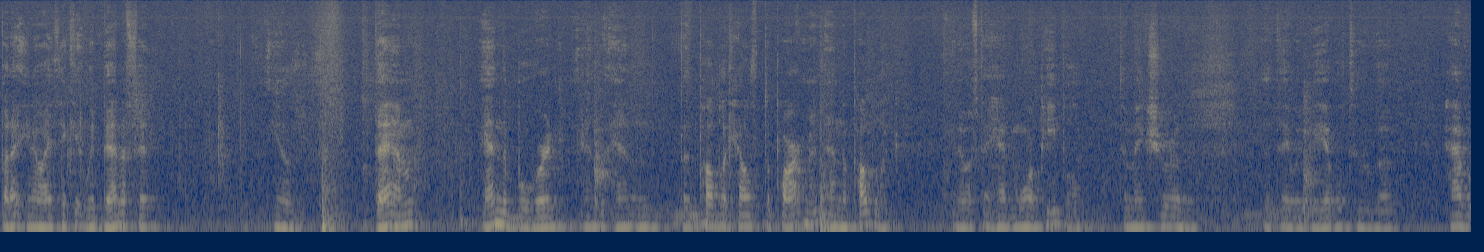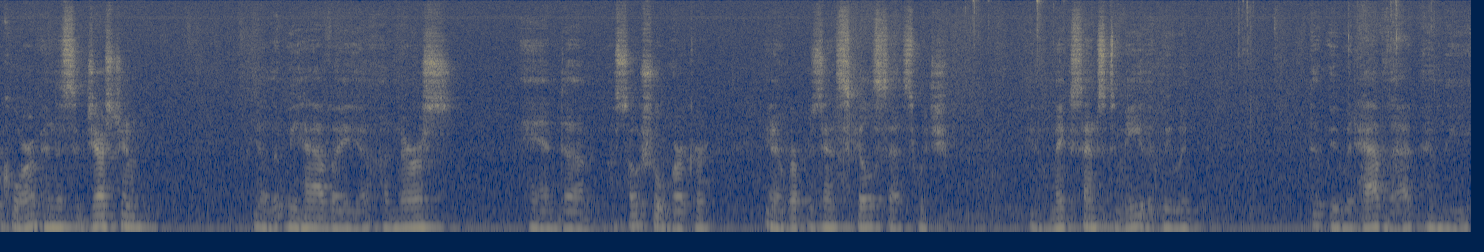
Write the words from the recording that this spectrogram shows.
But, I- you know, I think it would benefit, you know, them and the board and, and the public health department and the public, you know, if they had more people to make sure that, that they would be able to uh, have a quorum. And the suggestion, you know, that we have a, a nurse and um, a social worker, you know, represent skill sets which, you know, makes sense to me that we would, that we would have that. And the,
